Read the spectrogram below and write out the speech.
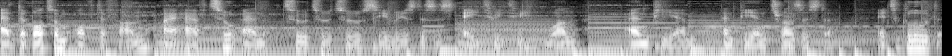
At the bottom of the fan I have 2N222 series, this is A331 NPM NPN transistor. It's glued,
